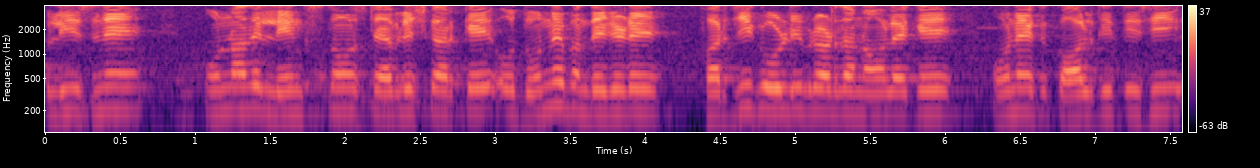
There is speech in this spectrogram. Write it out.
ਪੁਲਿਸ ਨੇ ਉਹਨਾਂ ਦੇ ਲਿੰਕਸ ਤੋਂ ਸਟੈਬਲਿਸ਼ ਕਰਕੇ ਉਹ ਦੋਨੇ ਬੰਦੇ ਜਿਹੜੇ ਫਰਜ਼ੀ ਗੋਲਡੀ ਬਰਾੜ ਦਾ ਨਾਮ ਲੈ ਕੇ ਉਹਨੇ ਇੱਕ ਕਾਲ ਕੀਤੀ ਸੀ।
